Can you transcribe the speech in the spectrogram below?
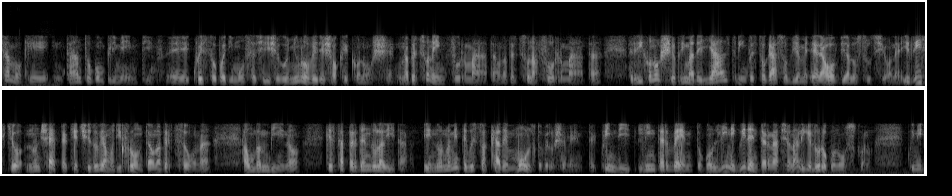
Diciamo che intanto complimenti, eh, questo poi dimostra, si dice che ognuno vede ciò che conosce. Una persona informata, una persona formata, riconosce prima degli altri, in questo caso ovviamente era ovvia l'ostruzione. Il rischio non c'è perché ci troviamo di fronte a una persona, a un bambino, che sta perdendo la vita e normalmente questo accade molto velocemente. Quindi l'intervento con linee guida internazionali che loro conoscono, quindi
